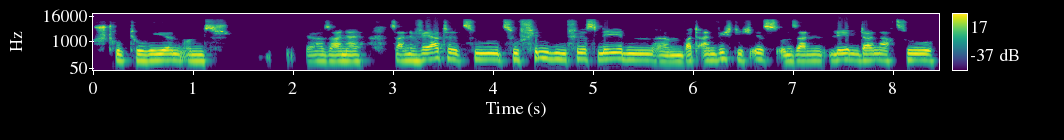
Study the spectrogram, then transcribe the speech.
strukturieren und ja, seine, seine Werte zu, zu finden fürs Leben, ähm, was einem wichtig ist und sein Leben danach zu,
